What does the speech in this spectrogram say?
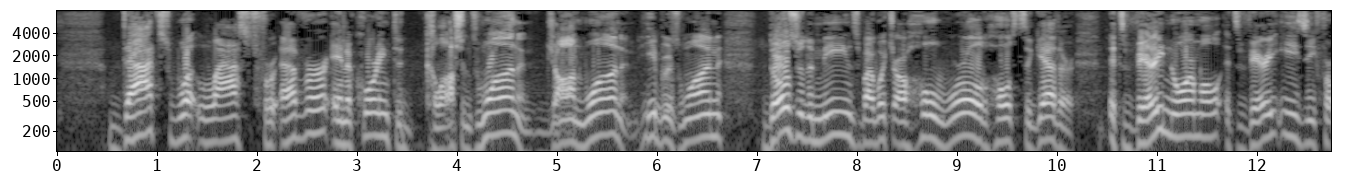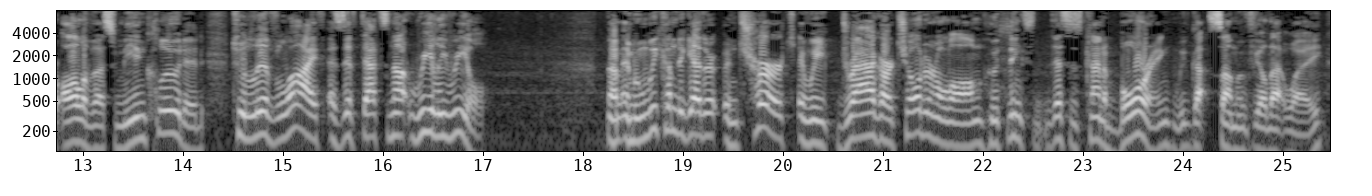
that's what lasts forever. And according to Colossians 1 and John 1 and Hebrews 1, those are the means by which our whole world holds together. It's very normal, it's very easy for all of us, me included, to live life as if that's not really real. Um, and when we come together in church and we drag our children along who thinks this is kind of boring, we've got some who feel that way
